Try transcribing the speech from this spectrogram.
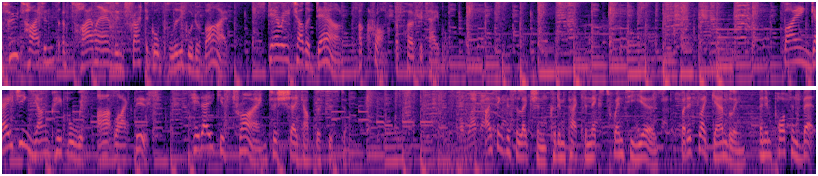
Two titans of Thailand's intractable political divide stare each other down across the poker table. By engaging young people with art like this, Headache is trying to shake up the system. I think this election could impact the next 20 years, but it's like gambling, an important bet,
